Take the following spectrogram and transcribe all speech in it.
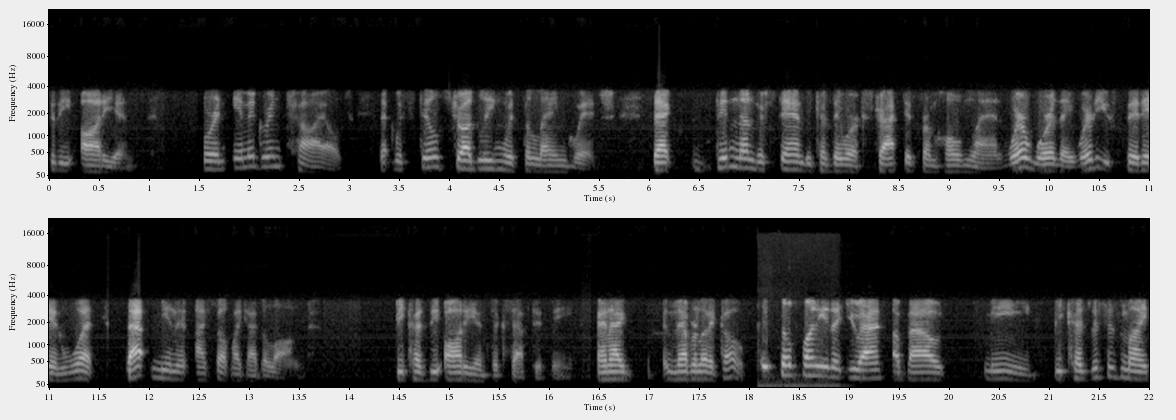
to the audience for an immigrant child that was still struggling with the language, that didn't understand because they were extracted from homeland. Where were they? Where do you fit in? What? That minute, I felt like I belonged because the audience accepted me, and I never let it go. It's so funny that you asked about me because this is my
